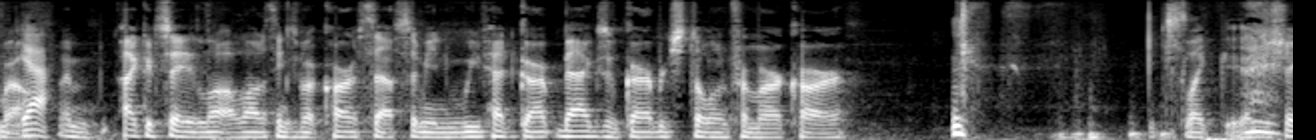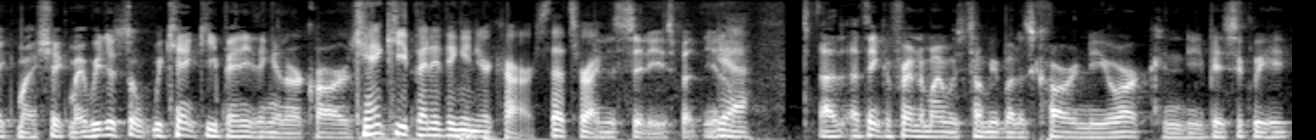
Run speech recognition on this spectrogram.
Well, yeah. I'm, I could say a lot, a lot of things about car thefts. I mean, we've had gar- bags of garbage stolen from our car. It's like I just shake my shake my. We just don't. We can't keep anything in our cars. Can't keep anything in your cars. That's right. in the cities, but you know, Yeah. I, I think a friend of mine was telling me about his car in New York, and he basically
